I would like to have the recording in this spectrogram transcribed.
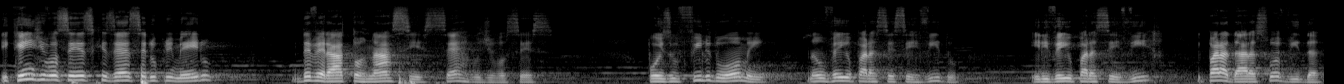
E quem de vocês quiser ser o primeiro, deverá tornar-se servo de vocês. Pois o Filho do Homem não veio para ser servido, ele veio para servir e para dar a sua vida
